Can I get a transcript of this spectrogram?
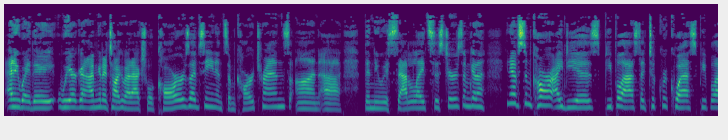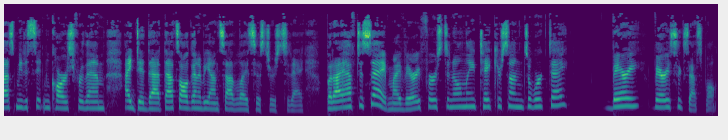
Anyway, they we are going I'm going to talk about actual cars I've seen and some car trends on uh, the newest satellite sisters. I'm going to you know have some car ideas. People asked, I took requests. People asked me to sit in cars for them. I did that. That's all going to be on Satellite Sisters today. But I have to say, my very first and only take your son to work day, very very successful.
